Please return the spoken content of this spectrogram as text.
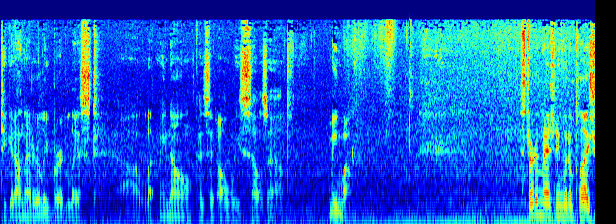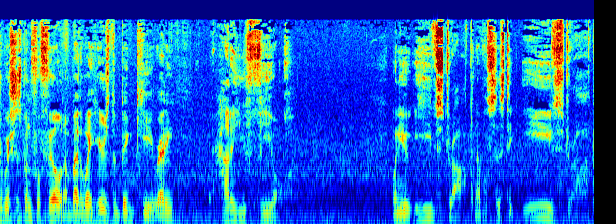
to get on that early bird list, uh, let me know because it always sells out. Meanwhile, start imagining what implies your wish has been fulfilled. And by the way, here's the big key. Ready? How do you feel when you eavesdrop? Neville says to eavesdrop,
